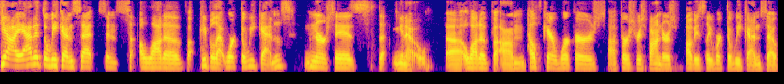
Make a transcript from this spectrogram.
Yeah, I added the weekend set since a lot of people that work the weekends, nurses, you know, uh, a lot of um, healthcare workers, uh, first responders, obviously work the weekend. So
